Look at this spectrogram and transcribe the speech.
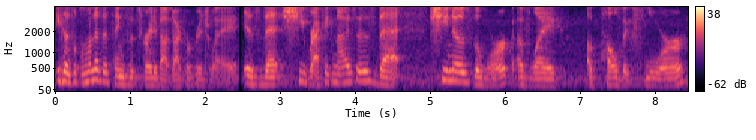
because one of the things that's great about Dr. Ridgeway is that she recognizes that she knows the work of like a pelvic floor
